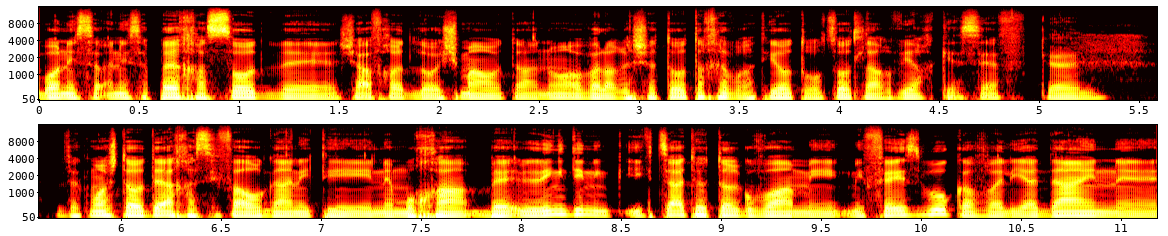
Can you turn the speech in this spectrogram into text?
בוא נס... אני אספר לך סוד ושאף אחד לא ישמע אותנו, אבל הרשתות החברתיות רוצות להרוויח כסף. כן. וכמו שאתה יודע, חשיפה אורגנית היא נמוכה. בלינקדאין היא קצת יותר גבוהה מפייסבוק, אבל היא עדיין אה,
